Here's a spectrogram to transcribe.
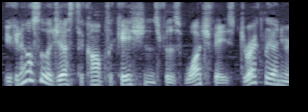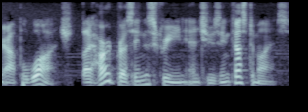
You can also adjust the complications for this watch face directly on your Apple Watch by hard pressing the screen and choosing Customize.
